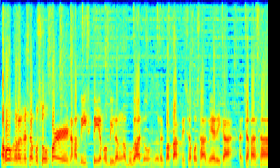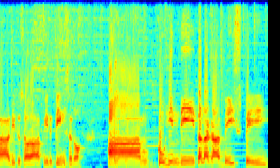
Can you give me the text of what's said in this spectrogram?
ako, karanasan ko so far, naka-base pay ako bilang abogado. No, nagpa-practice ako sa Amerika at saka sa, dito sa Philippines. Ano? Um, kung hindi talaga base pay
